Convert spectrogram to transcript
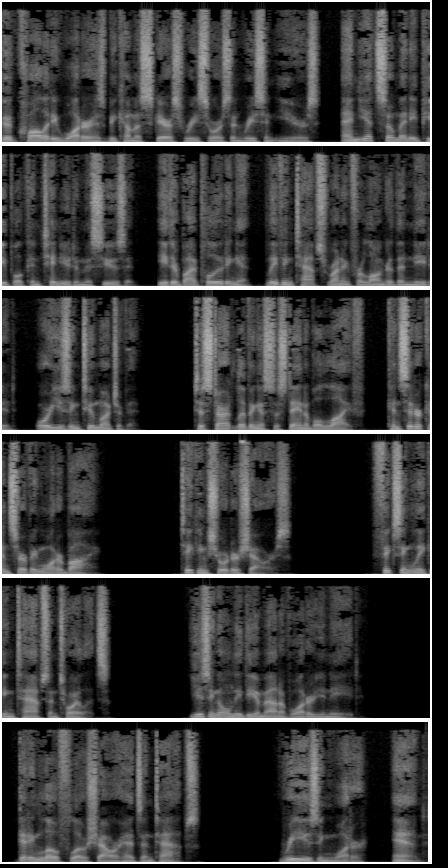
Good quality water has become a scarce resource in recent years, and yet so many people continue to misuse it, either by polluting it, leaving taps running for longer than needed, or using too much of it. To start living a sustainable life, consider conserving water by taking shorter showers, fixing leaking taps and toilets, using only the amount of water you need getting low flow showerheads and taps, reusing water, and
